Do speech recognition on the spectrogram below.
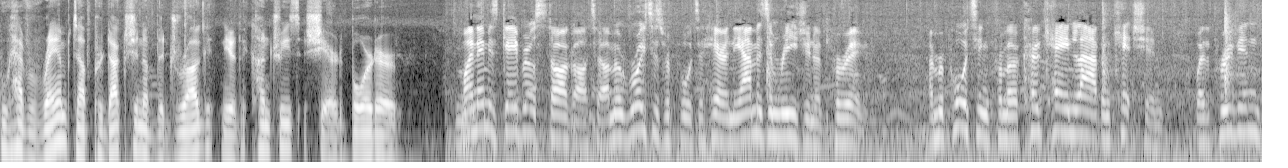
who have ramped up production of the drug near the country's shared border. My name is Gabriel Stargardter. I'm a Reuters reporter here in the Amazon region of Peru. I'm reporting from a cocaine lab and kitchen where the Peruvian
